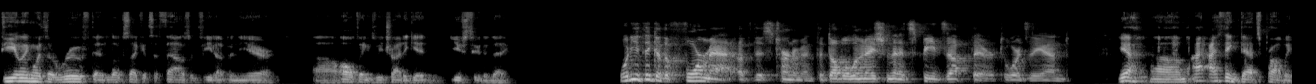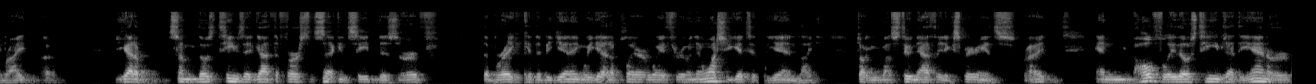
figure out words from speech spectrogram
dealing with a roof that looks like it's a thousand feet up in the air. Uh, all things we try to get used to today. What do you think of the format of this tournament, the double elimination, then it speeds up there towards the end? Yeah, um, I, I, think that's probably right. Uh, you got to some those teams that got the first and second seed deserve the break at the beginning. We got to play our way through, and then once you get to the end, like talking about student athlete experience, right? And hopefully those teams at the end are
